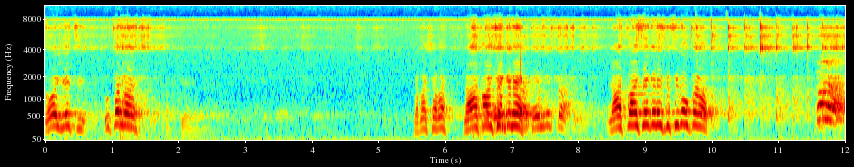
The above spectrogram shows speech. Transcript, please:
ओ ये ऊपर मार शाबाश शाबाश लास्ट पाँच सेकंड है लास्ट पाँच सेकंड है इसको सीधा ऊपर मार राइट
